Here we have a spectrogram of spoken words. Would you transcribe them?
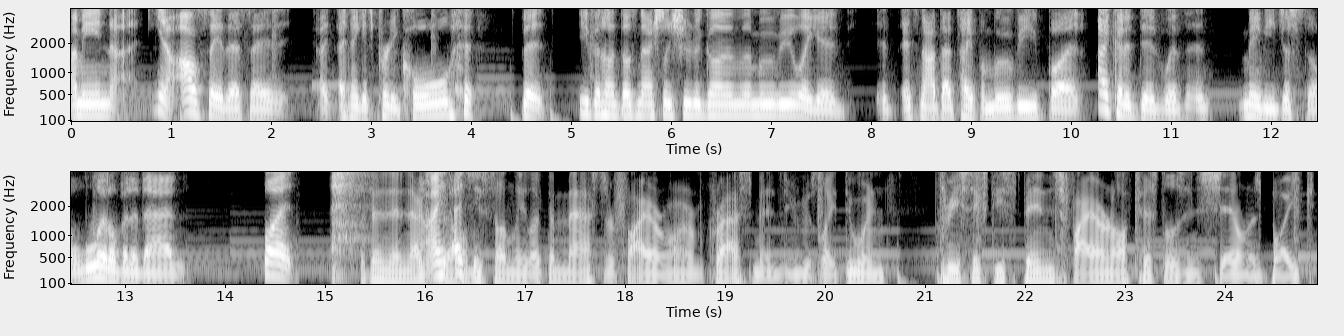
I mean, you know, I'll say this: I I, I think it's pretty cool that, that Ethan Hunt doesn't actually shoot a gun in the movie. Like it, it it's not that type of movie. But I could have did with maybe just a little bit of that. But but then the next I, film, I he's suddenly like the master firearm craftsman. He was like doing 360 spins, firing off pistols and shit on his bike.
